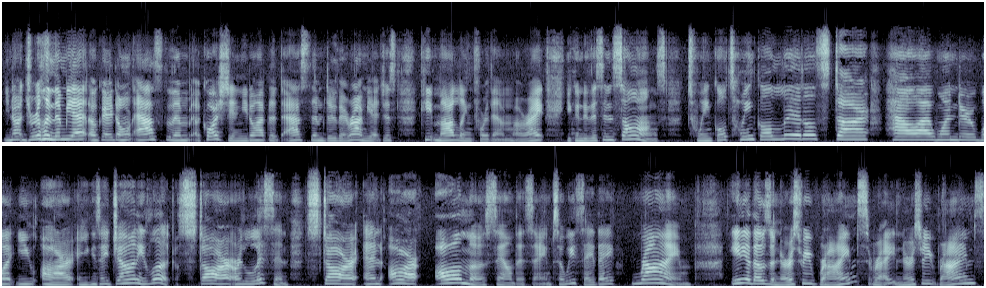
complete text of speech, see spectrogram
you're not drilling them yet okay? Don't ask them a question. You don't have to ask them do they rhyme yet. Just keep modeling for them all right? You can do this in songs. Twinkle twinkle little star how i wonder what you are. And you can say johnny look star or listen star and r almost sound the same. So we say they rhyme any of those are nursery rhymes, right? Nursery rhymes.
